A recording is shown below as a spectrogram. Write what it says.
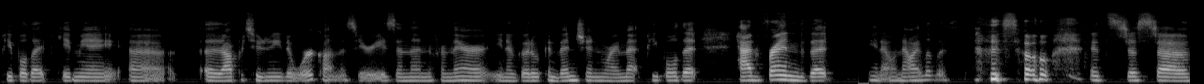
people that gave me a, uh, an opportunity to work on the series. And then from there you know go to a convention where i met people that had friend that you know now i live with. So it's just uh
